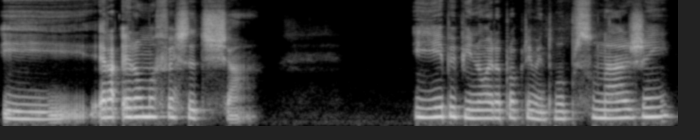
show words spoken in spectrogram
e era, era uma festa de chá. E a Pipi não era propriamente uma personagem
